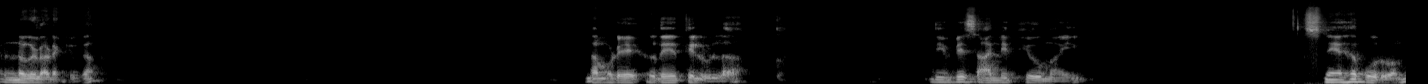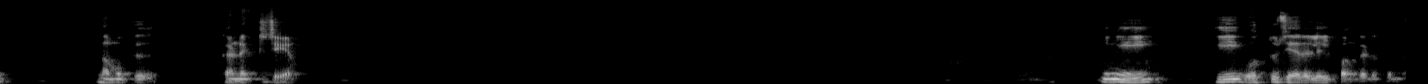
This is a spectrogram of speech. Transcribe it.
കണ്ണുകൾ അടയ്ക്കുക. നമ്മുടെ ഹൃദയത്തിലുള്ള ദിവ്യ സാന്നിധ്യവുമായി സ്നേഹപൂർവം നമുക്ക് കണക്ട് ചെയ്യാം. ഇനി ഈ ഒത്തുചേരലിൽ പങ്കെടുക്കുന്ന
